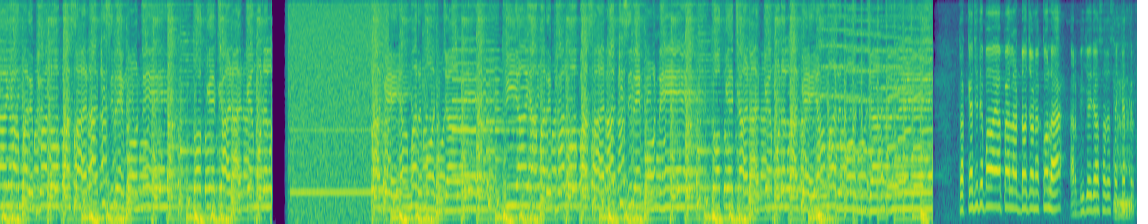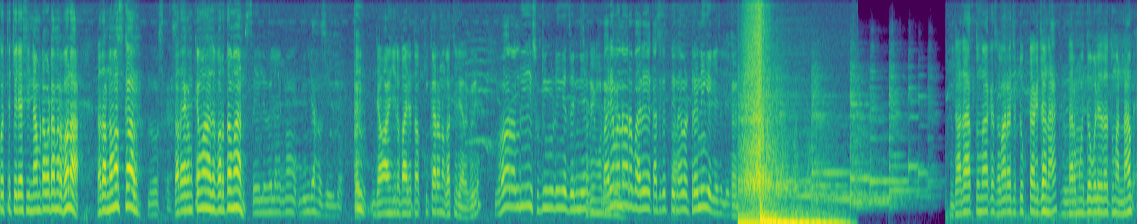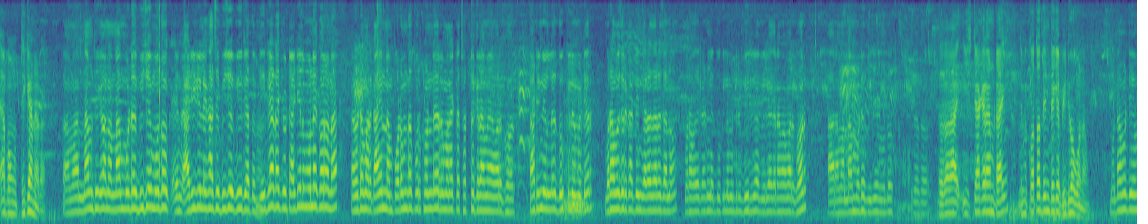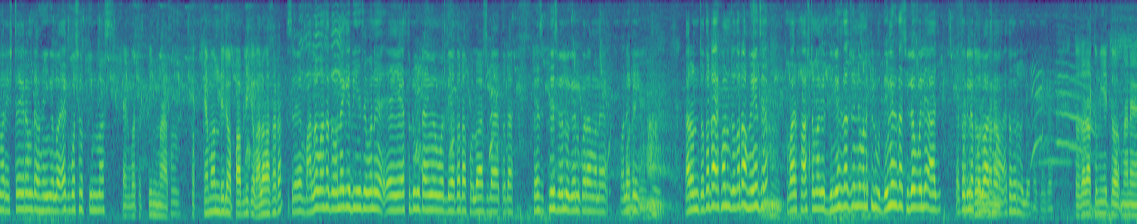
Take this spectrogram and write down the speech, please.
প্রিয়াই আমার ভালোবাসা রাখিস রে মনে। তোকে ছাড়া কেমন লাগে? আমার মন জানে। প্রিয়াই আমার ভালোবাসা রাখিস রে মনে। তোকে ছাড়া কেমন লাগে? আমার মন জানে। তো কেজিতে পাওয়া অ্যাপেল আর ডজনে কলা আর বিজয় দার সাথে সাক্ষাৎকার করতে চলে আসি নামটা ওটা আমার ভোলা। দাদা নমস্কার। নমস্কার। দাদা এখন কেমন আছে বর্তমান? সেই লেভেলের একদম বিন্দাস আছে একদম। যাওয়া হয়েছিল বাইরে তো কি কারণে ঘুরছিল আর ঘুরে? ঘর অলরেডি শুটিং উটিং এর জন্য। বাইরে মানে ওরা বাইরে কাজ করতে নাই মানে ট্রেনিং এ গেছিলে। দাদা তোমাকে সবার আছে টুকটাক জানা তার মধ্যে বলে দাদা তোমার নাম এবং ঠিকানাটা। তো আমার নাম ঠিকানা নাম মোটে বিজয় মোদক আইডি লেখা আছে বিজয় বিরিয়া। তো বিরিয়াটা কেউ টাইটেল মনে করো না কারণ ওটা আমার গায়ের নাম পটমদাপুর খন্ডের মানে একটা ছোট্ট গ্রামে আমার ঘর কাটিনেলে দু কিলোমিটার। বড়াবাজার কাটিন যারা যারা জানো বড়াবাজার কাটিনে দু কিলোমিটার বীরিয়া বীরিয়া গ্রামে আমার ঘর। আর আমার নাম মোটে বিজয় মোদক। দাদা ইনস্টাগ্রামটাই তুমি কতদিন থেকে ভিডিও বানাও? মোটামুটি আমার ইনস্টাগ্রামটা হয়ে গেল এক বছর তিন মাস। এক বছর তিন মাস। তো কেমন দিল পাবলিকে ভালোবাসাটা? সে ভালোবাসা তো অনেকে দিয়েছে মানে এই এতটুকু টাইমের মধ্যে এতটা ফলোয়ার্স বা এতটা ফেস ফেস ভ্যালু গেইন করা মানে অনেকেই কারণ যতটা এখন যতটা হয়েছে সবার ফার্স্ট আমাকে দিনেশ দার জন্য মানে কি বলব, দিনেশ দা ছিল বলে আজ এতগুলো ফলোয়ার্স এত দূর হলো। তো দাদা তুমি এই তো মানে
